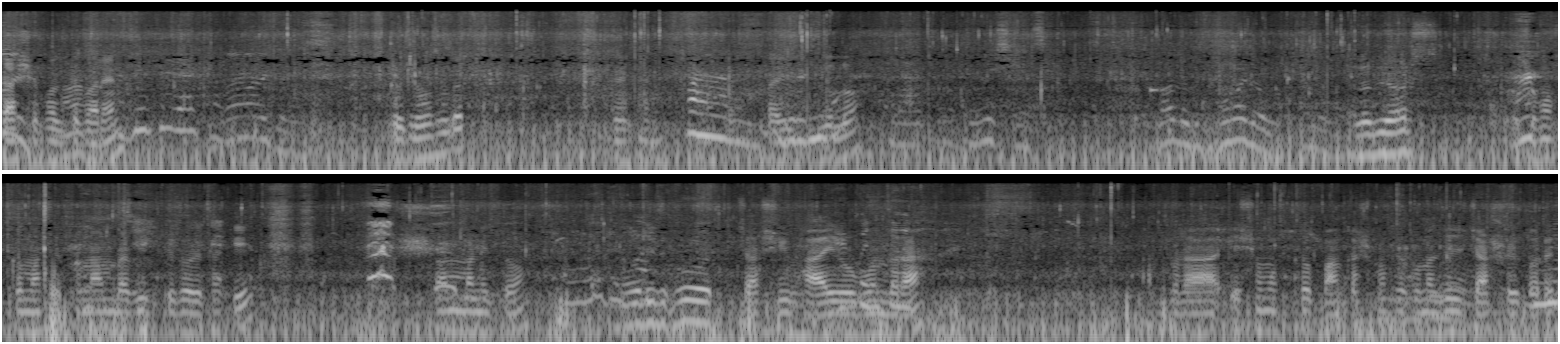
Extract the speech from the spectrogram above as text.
চাষে ফেলতে পারেন। দেখেন, সাইজগুলো। হ্যালো সমস্ত মাছের পোনা আমরা বিক্রি করে থাকি। সম্মানিত চাষি ভাই ও বন্ধুরা, আপনারা এ সমস্ত পাঙ্কাশ মাছের পোনা যদি চাষ করেন,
